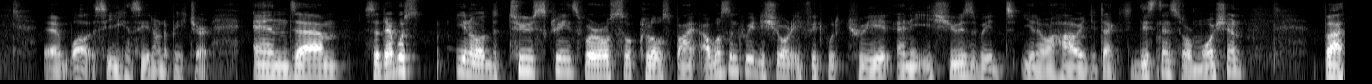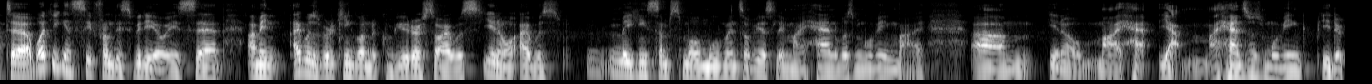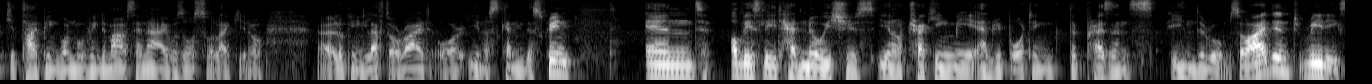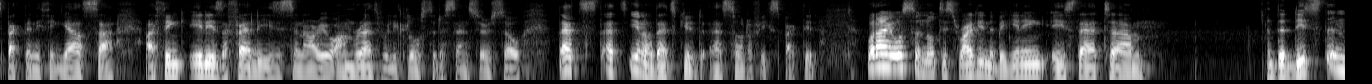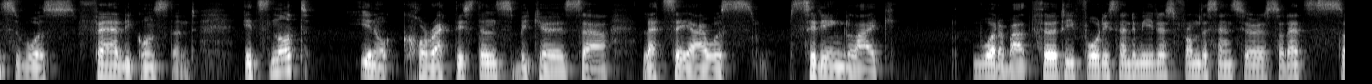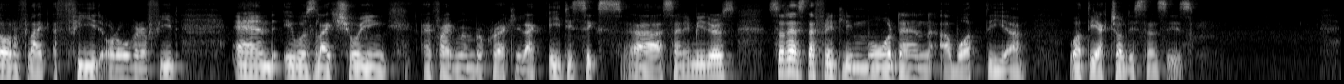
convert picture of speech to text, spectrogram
uh, well, see you can see it on the picture, and um, so there was you know the two screens were also close by. I wasn't really sure if it would create any issues with you know how it detects distance or motion, But uh, what you can see from this video is, uh, I mean, I was working on the computer, so I was, you know, I was making some small movements. Obviously, my hand was moving, my, um, you know, my hand, yeah, my hands was moving, either typing or moving the mouse, and I was also like, you know, uh, looking left or right, or you know, scanning the screen and obviously it had no issues you know tracking me and reporting the presence in the room. So i didn't really expect anything else. Uh, i think it is a fairly easy scenario. I'm relatively close to the sensor so that's that's you know that's good as sort of expected. What i also noticed right in the beginning is that um, the distance was fairly constant. It's not you know correct distance because uh, let's say i was sitting like what about 30 40 centimeters from the sensor? So that's sort of like a feet or over a feet. And it was like showing if i remember correctly like 86 uh, centimeters. So that's definitely more than uh, what the uh, what the actual distance is.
